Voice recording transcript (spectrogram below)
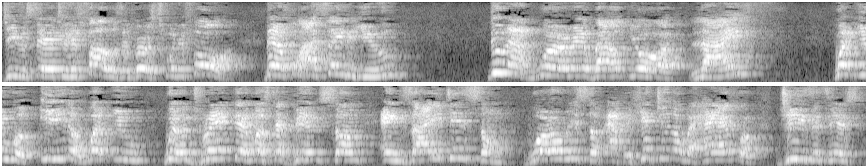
Jesus said to his followers in verse 24, Therefore I say to you, do not worry about your life, what you will eat or what you will drink. There must have been some anxiety, some worry, some apprehension on behalf of Jesus'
